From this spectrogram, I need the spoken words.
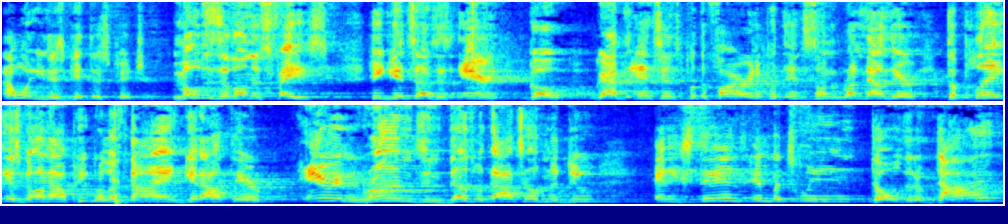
I want you to just get this picture. Moses is on his face. He gets up says, Aaron, go, grab the incense, put the fire in it, put the incense on it, run down there. The plague has gone out. People are dying. Get out there. Aaron runs and does what God tells him to do. And he stands in between those that have died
